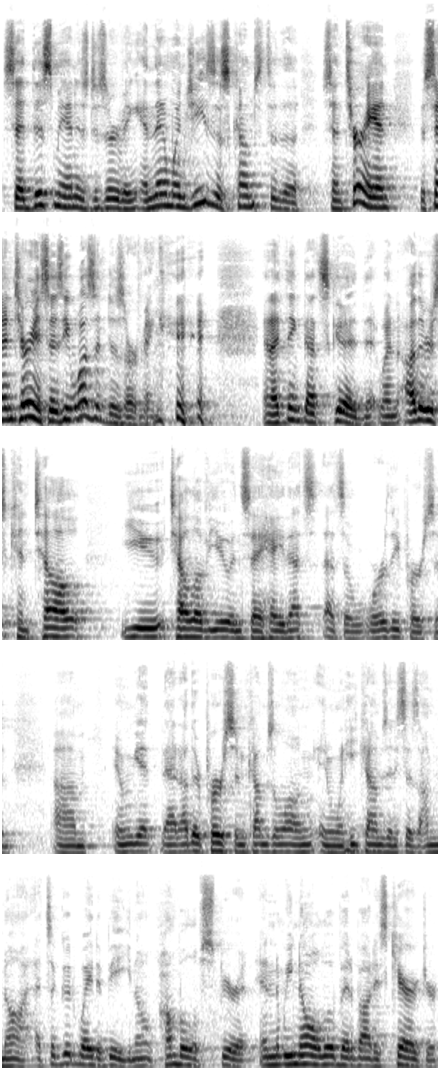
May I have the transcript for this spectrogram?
said this man is deserving. And then when Jesus comes to the centurion, the centurion says he wasn't deserving. and I think that's good that when others can tell you tell of you and say, "Hey, that's that's a worthy person," Um, and get that other person comes along, and when he comes and he says, I'm not, that's a good way to be, you know, humble of spirit. And we know a little bit about his character,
